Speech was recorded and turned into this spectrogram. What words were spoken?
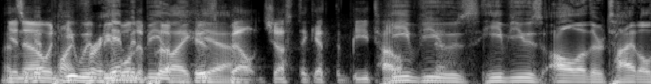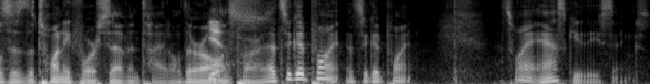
That's you a know good and he would for be him willing to be put like up his yeah. belt just to get the b title He views he views all other titles as the twenty four seven title. They're all Yes. on par. That's a good point. That's a good point. That's why I ask you these things.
